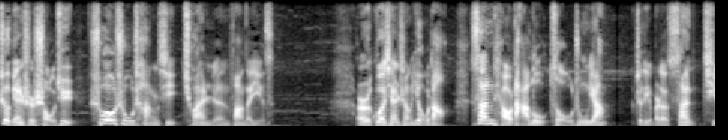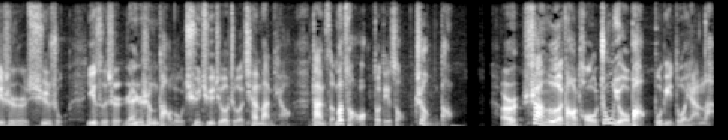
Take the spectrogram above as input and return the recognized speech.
这便是首句说书唱戏劝人方的意思。而郭先生又道：“三条大路走中央。”这里边的“三”其实是虚数，意思是人生道路曲曲折折千万条，但怎么走都得走正道。而善恶到头终有报，不必多言了，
